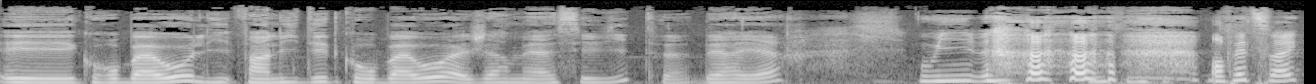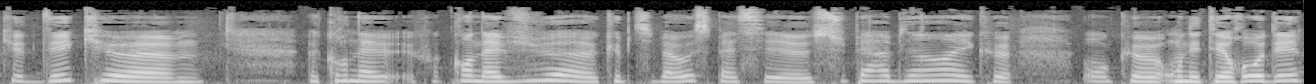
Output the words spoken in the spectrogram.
Et Gros Bao, li- enfin l'idée de Gros Bao a germé assez vite euh, derrière. Oui, en fait, c'est vrai que dès que euh, quand a, a vu euh, que Petit Bao se passait super bien et que on, était rodé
